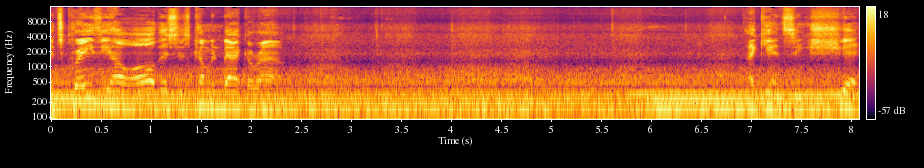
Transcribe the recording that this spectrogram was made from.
It's crazy how all this is coming back around. I can't see shit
